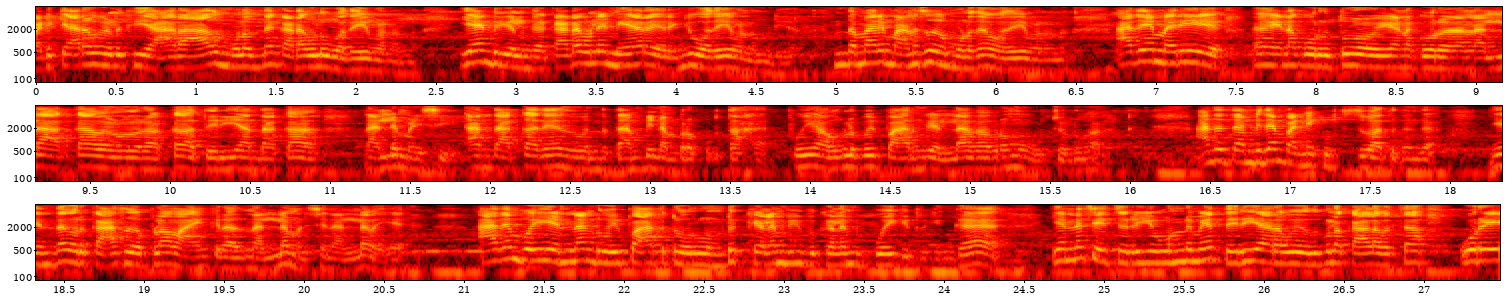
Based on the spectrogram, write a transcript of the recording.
படிக்காதவங்களுக்கு யாராவது மூலம் தான் கடவுளுக்கு உதவி பண்ணணும். ஏன்னு கேளுங்க கடவுளே நேரம் இறங்கி உதவி பண்ண முடியாது இந்த மாதிரி மனசு மூலம் தான் உதவி பண்ணணும். அதே மாதிரி எனக்கு ஒரு தூ எனக்கு ஒரு நல்ல அக்கா ஒரு அக்கா தெரியும். அந்த அக்கா நல்ல மனுஷி. அந்த அக்கா தான் இந்த தம்பி நம்பரை கொடுத்தாங்க போய் அவங்கள போய் பாருங்கள் எல்லா விவரமும் உங்களுக்கு சொல்லுவாங்க. அந்த தம்பி தான் பண்ணி கொடுத்துச்சு பார்த்துக்கோங்க. எந்த ஒரு காசு கப்பெல்லாம் வாங்கிக்கிறாது நல்ல மனுஷன் நல்ல வகை அதையும் போய் என்னன்னு போய் பார்த்துட்டு வருவோம்ட்டு கிளம்பி இப்போ கிளம்பி போய்கிட்டு இருக்கீங்க. என்ன செய்ய சொல்றீங்க ஒன்றுமே தெரியாத இதுக்குள்ளே காலை வச்சா ஒரே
